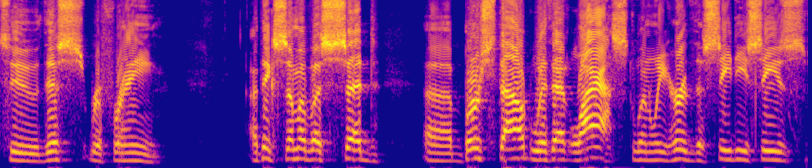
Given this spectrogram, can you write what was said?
to this refrain? I think some of us said, uh, burst out with at last when we heard the CDC's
